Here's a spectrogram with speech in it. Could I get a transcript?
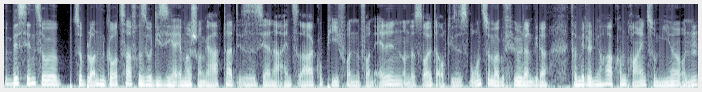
Bis hin zur, zur blonden Kurzhaarfrisur, die sie ja immer schon gehabt hat, ist es ja eine 1A-Kopie von, von Ellen und das sollte auch dieses Wohnzimmergefühl dann wieder vermitteln. Ja, kommt rein zu mir und Mhm.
